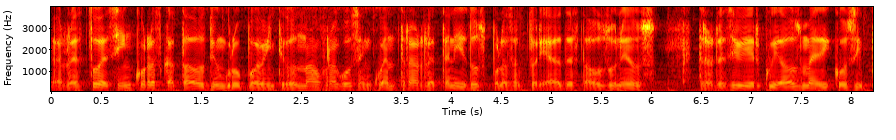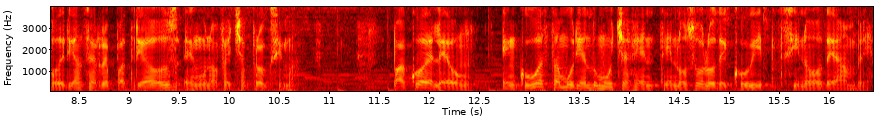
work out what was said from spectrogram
El resto de cinco rescatados de un grupo de 22 náufragos se encuentran retenidos por las autoridades de Estados Unidos tras recibir cuidados médicos y podrían ser repatriados en una fecha próxima. Paco de León. En Cuba está muriendo mucha gente, no solo de COVID, sino de hambre.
